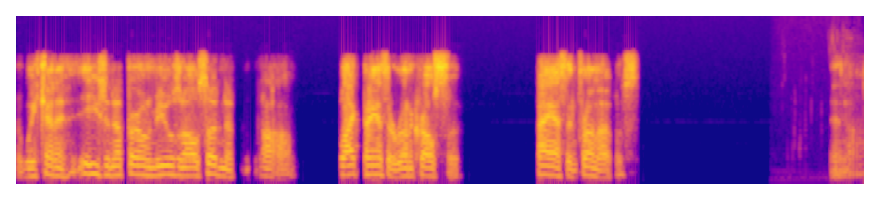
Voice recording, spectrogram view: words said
But we kind of easing up there on the mules, and all of a sudden, a uh, black panther run across the path in front of us. And uh,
